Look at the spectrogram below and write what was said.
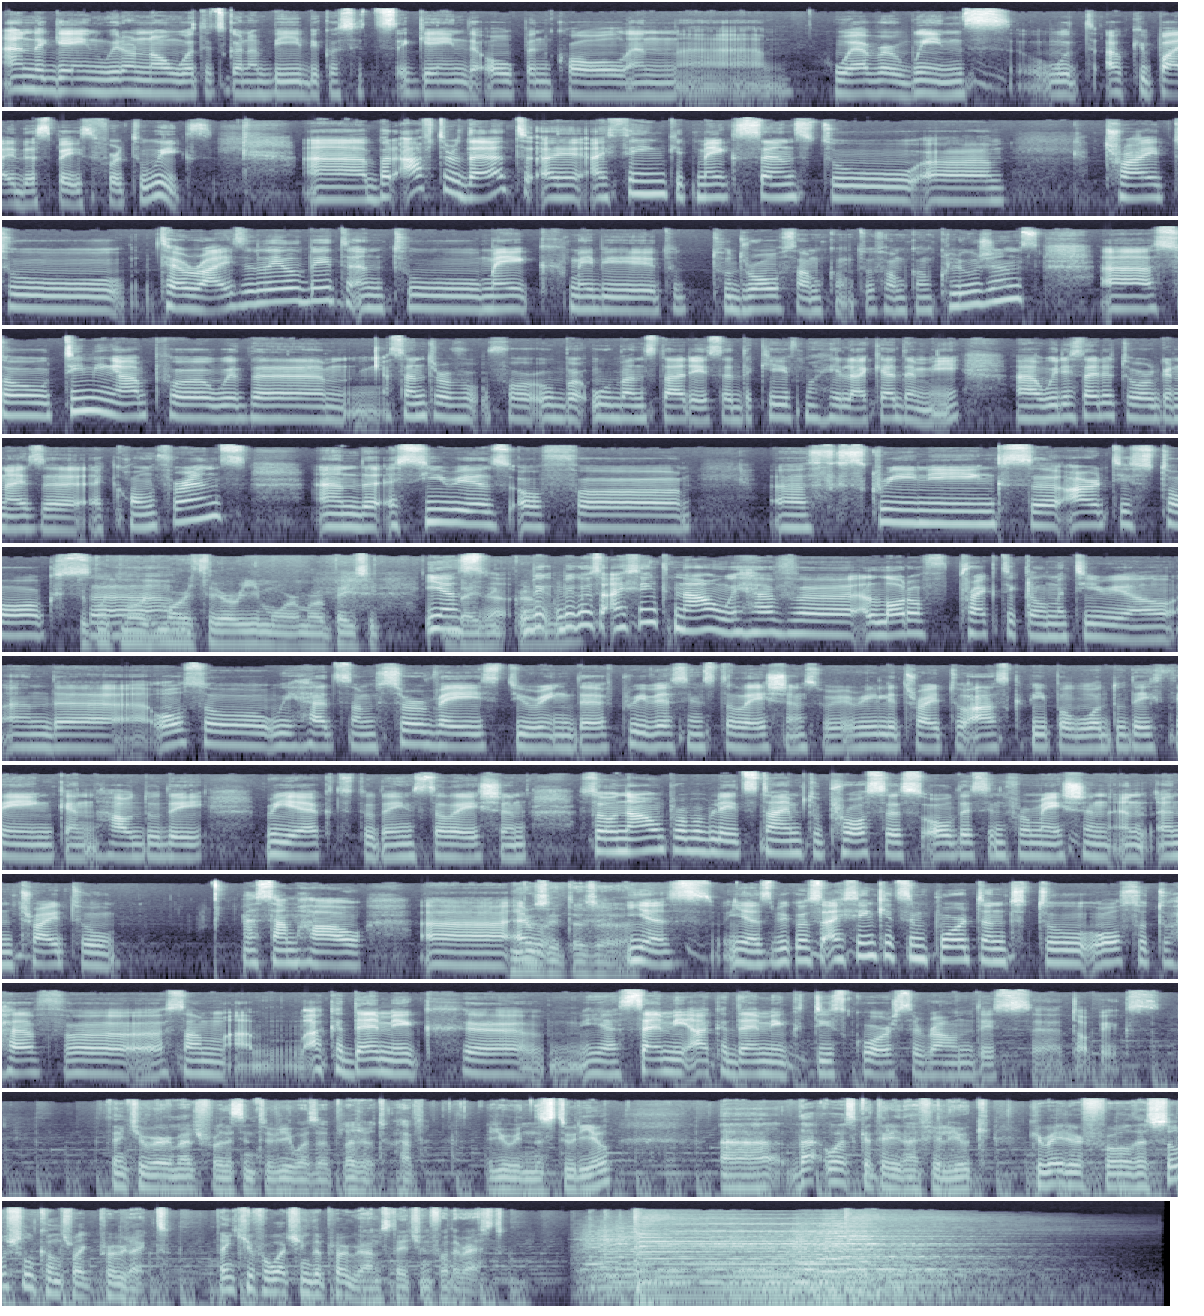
And again, we don't know what it's gonna be because it's again the open call, and um, whoever wins would occupy the space for two weeks. Uh, but after that, I, I think it makes sense to. Try to theorize a little bit and to make maybe to, to draw some to some conclusions. Uh, so teaming up uh, with the um, Center for Urba- Urban Studies at the Kiev Mohyla Academy, uh, we decided to organize a, a conference and a series of. Uh, screenings, uh, artist talks. To put more, uh, more theory, more more basic. Yes, basic uh, be- because I think now we have uh, a lot of practical material, and uh, also we had some surveys during the previous installations. We really tried to ask people what do they think and how do they react to the installation. So now probably it's time to process all this information and, and try to somehow uh, Use it as a. Yes, yes, because I think it's important to also to have uh, some um, academic, uh, yeah, semi-academic discourse around these uh, topics. Thank you very much for this interview. It was a pleasure to have you in the studio. Uh, that was Kateryna Filiuk, curator for the Social Contract Project. Thank you for watching the program. Stay tuned for the rest.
